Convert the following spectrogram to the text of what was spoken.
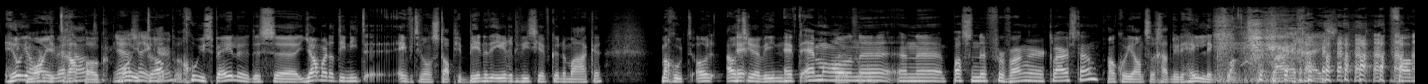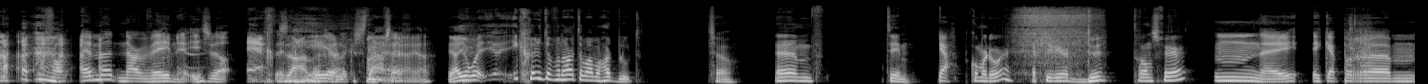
heel jammer Mooie dat hij trap weggaat. ook. Ja, Mooie zeker. trap, goede speler. Dus eh, jammer dat hij niet eventueel een stapje binnen de eredivisie heeft kunnen maken. Maar goed, Austria Wien. Heeft Emma al een, eh, een eh, passende vervanger klaarstaan? Anko Jansen gaat nu de hele linkerflank. Maar Gijs, van, van Emmen naar Wenen is wel echt een Zalig, heerlijke stap. Ja, zeg. ja, ja. ja, jongen, ik gun het er van harte, maar mijn hart bloedt. Zo. Ehm, Tim. Ja. Kom maar door. Heb je weer de transfer? Mm, nee, ik heb er... ehm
